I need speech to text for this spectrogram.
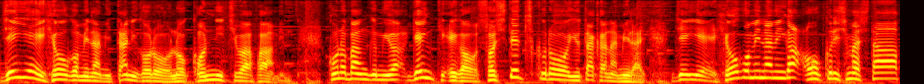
JA 兵庫南谷五郎のこんにちはファーミン。この番組は元気笑顔そして作ろう豊かな未来 JA 兵庫南がお送りしました。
